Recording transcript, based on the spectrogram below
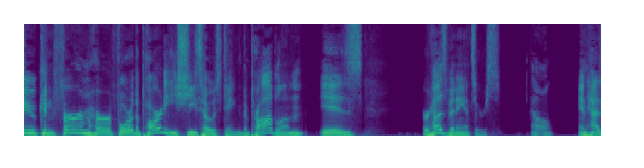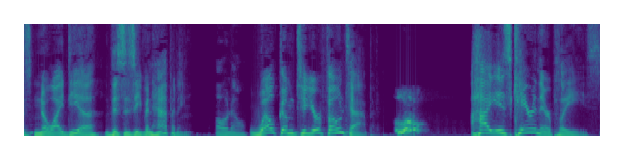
to confirm her for the party she's hosting. The problem is her husband answers Oh, and has no idea this is even happening. oh no. Welcome to your phone tap. Hello? Hi, is Karen there, please?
